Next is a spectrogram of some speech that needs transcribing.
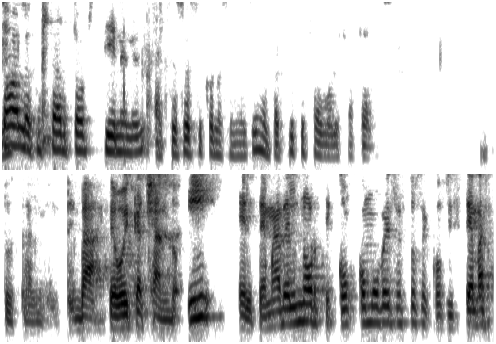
todas las startups tienen acceso a ese conocimiento y me parece que favorece a todos. Totalmente. Va, te voy cachando. Y el tema del norte, ¿cómo, ves estos ecosistemas?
